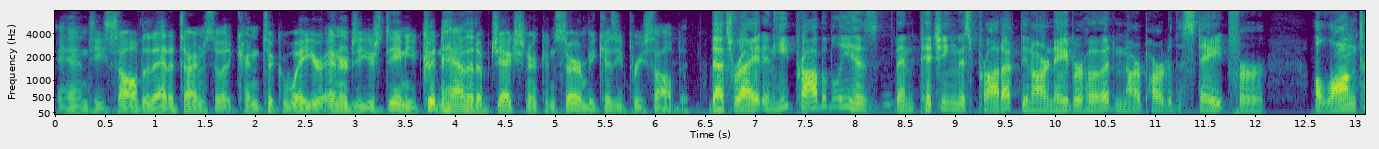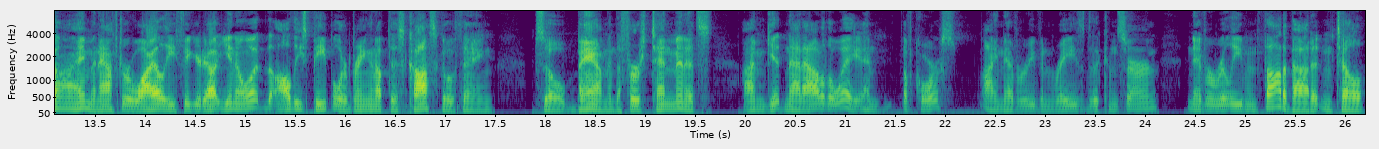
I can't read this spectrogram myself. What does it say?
and he solved it ahead of time, so it kind of took away your energy, your steam. You couldn't have that objection or concern because he pre-solved it. That's right, and he probably has been pitching this product in our neighborhood in our part of the state for a long time, and after a while, he figured out, you know what, all these people are bringing up this Costco thing, so bam, in the first ten minutes, I'm getting that out of the way, and of course, I never even raised the concern never really even thought about it until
